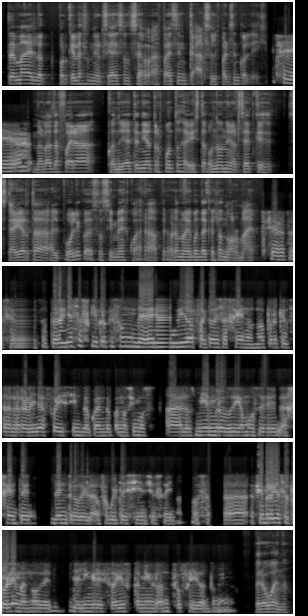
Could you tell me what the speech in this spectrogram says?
Tema de lo, por qué las universidades son cerradas. Parecen cárceles, parecen colegios. Sí, eh, En verdad, afuera, cuando ya tenido otros puntos de vista, una universidad que está abierta al público, eso sí me descuadraba. Pero ahora me doy cuenta que es lo normal. cierto, cierto. Pero y esos yo creo que son debido a factores ajenos, ¿no? Porque, o sea, la realidad fue distinta cuando conocimos a los miembros, digamos, de la gente dentro de la Facultad de Ciencias ahí, ¿no? O sea, siempre había ese problema, ¿no? Del, del ingreso. Ellos también lo han sufrido también, ¿no? Pero bueno.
